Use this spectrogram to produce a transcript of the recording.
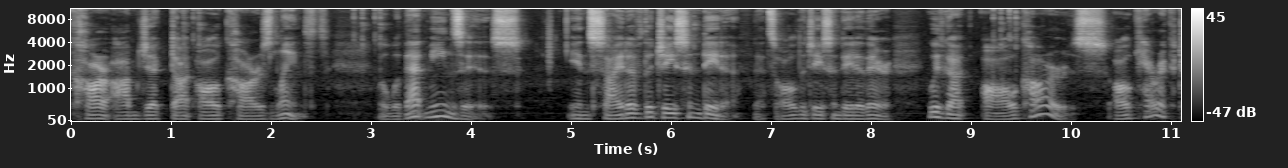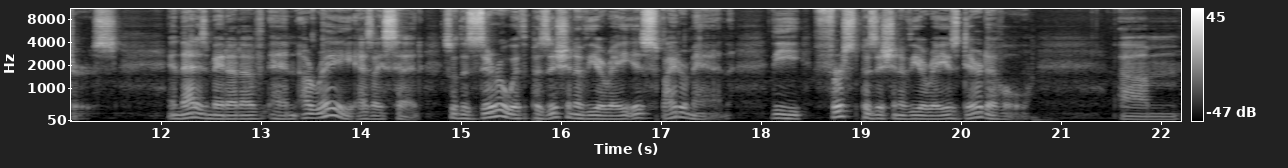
car object dot all cars length. Well, what that means is inside of the JSON data, that's all the JSON data there, we've got all cars, all characters. And that is made out of an array, as I said. So the zeroth position of the array is Spider-Man. The first position of the array is Daredevil. Um,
